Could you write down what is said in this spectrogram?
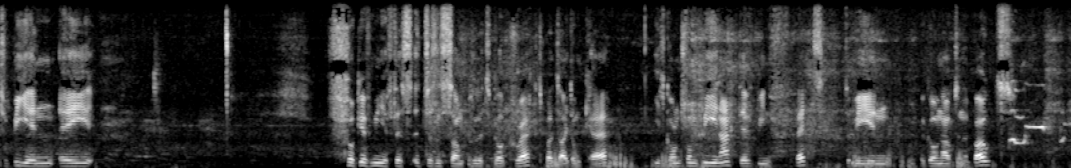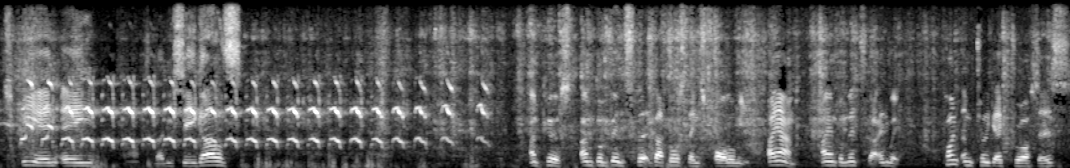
to being a forgive me if this it doesn't sound political correct, but I don't care. He's gone from being active, being fit, to being going out and about, to being a oh, bloody seagulls. I'm cursed. I'm convinced that, that those things follow me. I am. I am convinced that. Anyway, point I'm trying to get across is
